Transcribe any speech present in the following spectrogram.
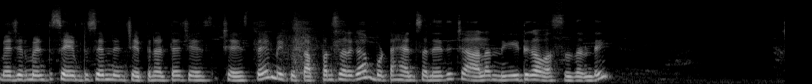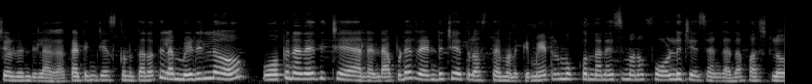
మెజర్మెంట్ సేమ్ టు సేమ్ నేను చెప్పినట్టే చేస్తే మీకు తప్పనిసరిగా బుట్ట హ్యాండ్స్ అనేది చాలా నీట్గా వస్తుందండి. చూడండి ఇలాగా కటింగ్ చేసుకున్న తర్వాత ఇలా మిడిల్లో ఓపెన్ అనేది చేయాలండి. అప్పుడే రెండు చేతులు వస్తాయి మనకి. మీటర్ ముక్కు ఉందనేసి మనం ఫోల్డ్ చేసాం కదా ఫస్ట్లో.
